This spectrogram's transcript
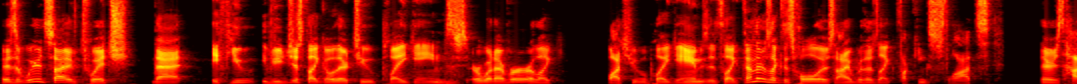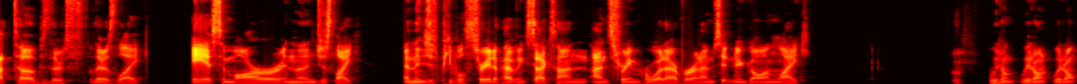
there's a weird side of Twitch that if you if you just like go there to play games or whatever, or like watch people play games, it's like then there's like this whole other side where there's like fucking slots, there's hot tubs, there's there's like ASMR, and then just like and then just people straight up having sex on on stream or whatever. And I'm sitting here going like. We don't, we don't, we don't,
